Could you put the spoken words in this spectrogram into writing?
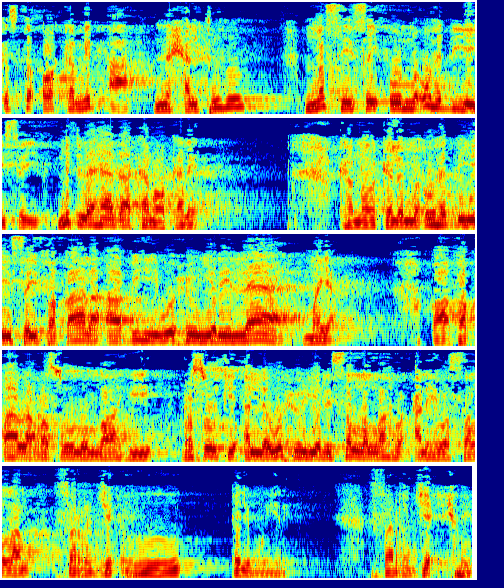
kasta oo ka mid ah naxaltuhu ma siisay oo ma u hadiyaysay midla haadaa kanoo kale. Kanoo kale ma u hadiyeysay faqaala aabbihii wuxuu yidhi laa maya. Faqaala rasuulu ullaahi rasuulkii alle wuxuu yidhi sala allahu calayhi wasalam farjichu celi buu yidhi farjichu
